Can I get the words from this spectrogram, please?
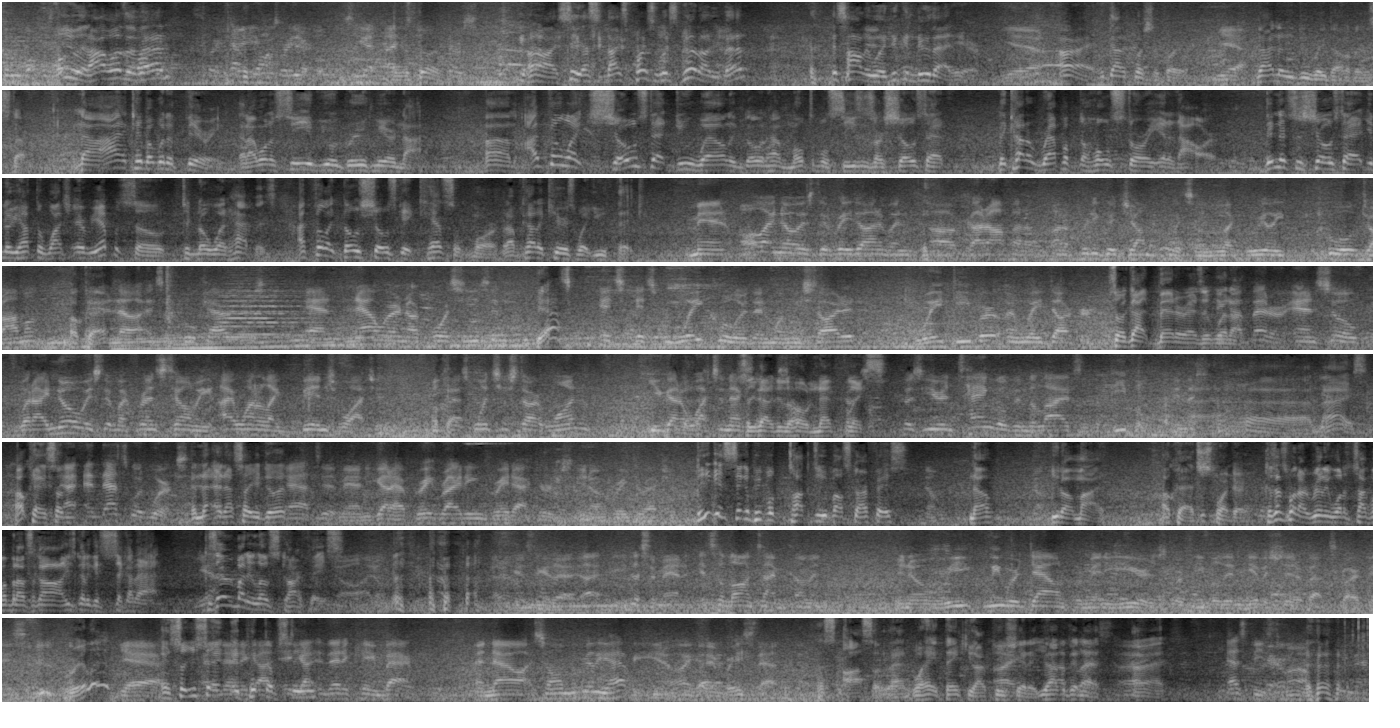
Steven, how was it, man? Oh, I see. That's a nice person. Looks good on you, man. It's Hollywood. You can do that here. Yeah. All right, we got a question for you. Yeah. Now I know you do Ray Donovan and stuff. Now I came up with a theory, and I want to see if you agree with me or not. Um, I feel like shows that do well and go and have multiple seasons are shows that they kind of wrap up the whole story in an hour. Then this just shows that you know you have to watch every episode to know what happens. I feel like those shows get canceled more, but I'm kind of curious what you think. Man, all I know is that Ray Donovan uh, got off on a, a pretty good jump with some like really cool drama. Okay. And, uh, and some cool characters. And now we're in our fourth season. Yeah. It's, it's it's way cooler than when we started. Way deeper and way darker. So it got better as it It went got up. better. And so what I know is that my friends tell me I want to like binge watch it because once you start one, you got to watch the next. So you got to do the whole Netflix. because you're entangled in the lives of the people in the show. Nice. Okay, so That- and that's what works. and, that, and that's how you do it. Yeah, that's it, man. You got to have great writing, great actors, you know, great direction. Do you get sick of people talking to you about Scarface? No. No? You don't mind? Okay, I just wondering. Because that's what I really wanted to talk about, but I was like, oh, he's going to get sick of that. Because Yeah. everybody loves Scarface. No, I don't get sick. I don't get sick of that. I, listen, man, it's a long time coming. You know, we we were down for many years where people didn't give a shit about Scarface. I mean, Really? Yeah. And so you said then it picked got- up steam? and then it came back. And now, so I'm really happy, you know, I, I embrace that. That's awesome, man. Well, hey, thank you. I appreciate right. it. You have a good bless. night. All All right. right. That's peace tomorrow.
